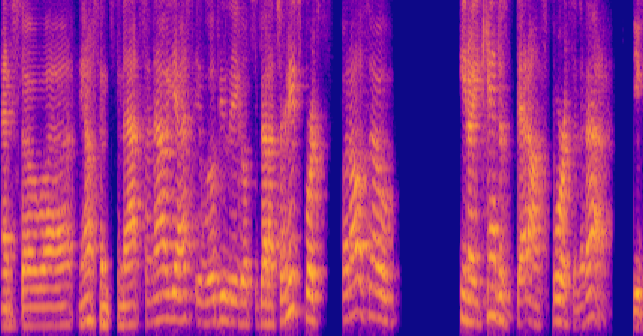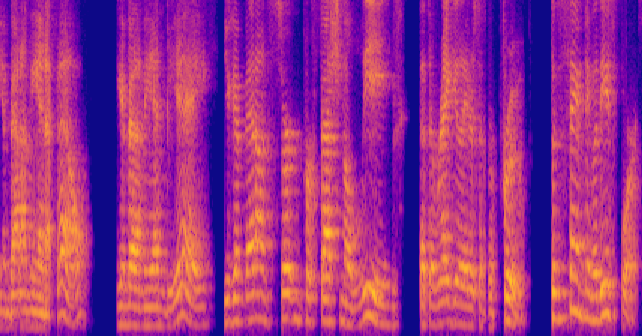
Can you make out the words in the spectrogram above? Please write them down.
and so, uh, you know, since that, so now, yes, it will be legal to bet on certain esports, but also, you know, you can't just bet on sports in Nevada. You can bet on the NFL, you can bet on the NBA, you can bet on certain professional leagues that the regulators have approved. So it's the same thing with esports.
